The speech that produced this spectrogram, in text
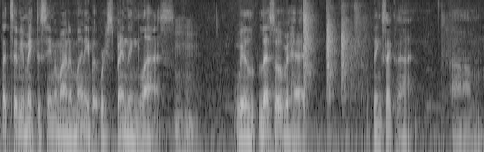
Let's say we make the same amount of money, but we're spending less. Mm-hmm. We're less overhead, things like that. Um,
